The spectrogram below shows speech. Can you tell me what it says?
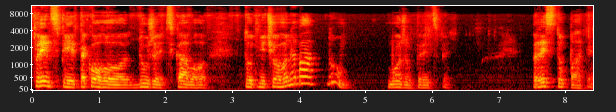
В принципі, такого дуже цікавого тут нічого нема. Ну, можемо, в принципі, приступати.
